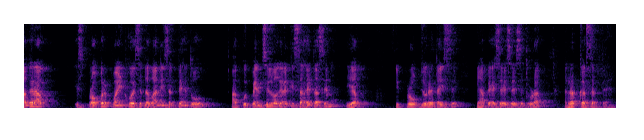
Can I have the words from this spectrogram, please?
अगर आप इस प्रॉपर पॉइंट को ऐसे दबा नहीं सकते हैं तो आप कोई पेंसिल वगैरह की सहायता से ना या ये प्रोप जो रहता है इससे, यहाँ पे ऐसे ऐसे ऐसे थोड़ा रब कर सकते हैं।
